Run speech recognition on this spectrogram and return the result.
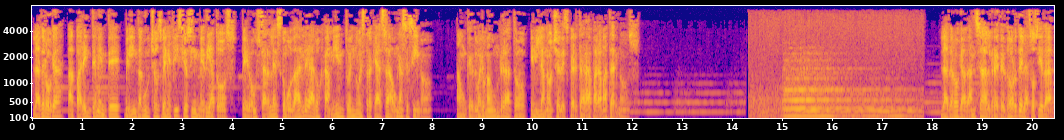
La droga, aparentemente, brinda muchos beneficios inmediatos, pero usarla es como darle alojamiento en nuestra casa a un asesino. Aunque duerma un rato, en la noche despertará para matarnos. La droga danza alrededor de la sociedad.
